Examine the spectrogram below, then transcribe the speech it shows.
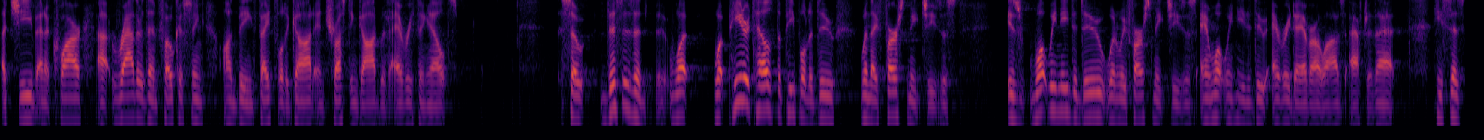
achieve and acquire uh, rather than focusing on being faithful to God and trusting God with everything else. So, this is a, what, what Peter tells the people to do when they first meet Jesus is what we need to do when we first meet Jesus and what we need to do every day of our lives after that. He says,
